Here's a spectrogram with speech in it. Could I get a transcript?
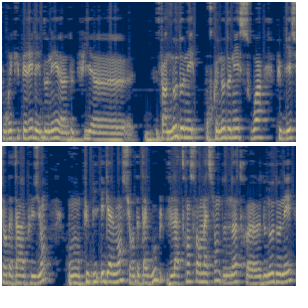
pour récupérer les données euh, depuis, euh, enfin nos données, pour que nos données soient publiées sur Data Inclusion, on publie également sur DataGoogle la transformation de notre, de nos données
